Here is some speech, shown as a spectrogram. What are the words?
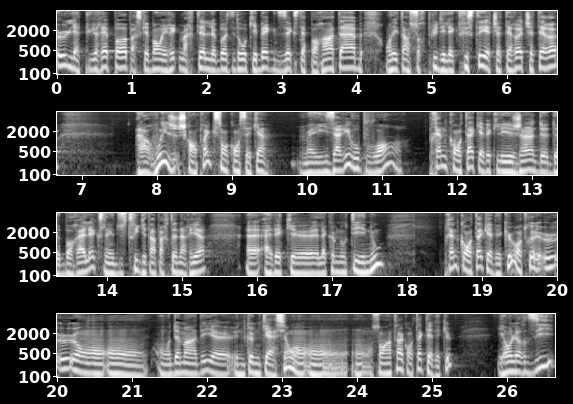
eux l'appuieraient pas parce que bon, Éric Martel, le boss d'Hydro-Québec, disait que c'était pas rentable, on est en surplus d'électricité, etc., etc. Alors oui, je, comprends qu'ils sont conséquents, mais ils arrivent au pouvoir, prennent contact avec les gens de, de Boralex, l'industrie qui est en partenariat euh, avec euh, la communauté et nous, prennent contact avec eux. En tout cas, eux, eux ont, ont, demandé euh, une communication, on, on, sont entrés en contact avec eux. Et on leur dit,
